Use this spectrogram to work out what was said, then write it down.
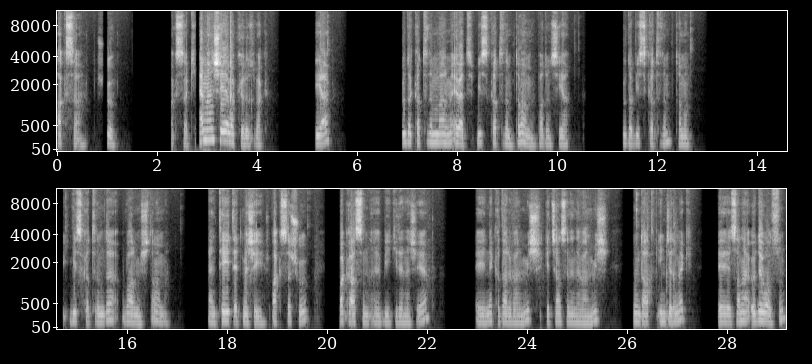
Aksa, şu. Aksa. Hemen şeye bakıyoruz bak. Siyah. Şurada katılım var mı? Evet. Biz katılım. Tamam mı? Pardon siyah. Şurada biz katılım. Tamam. Bi- Biz katılımda varmış. Tamam mı? Yani teyit etme şeyi. Aksa şu. Bakarsın e, bilgilerine şeye. E, ne kadar vermiş. Geçen sene ne vermiş. Bunu da artık incelemek e, sana ödev olsun.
